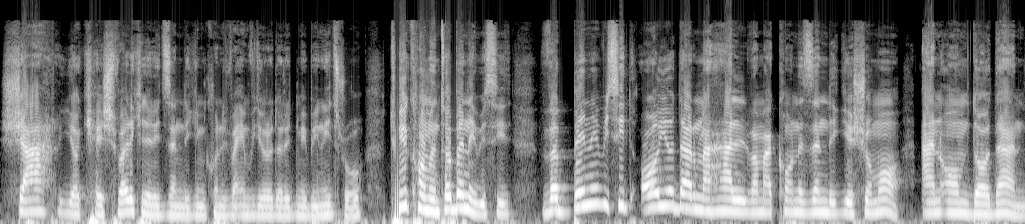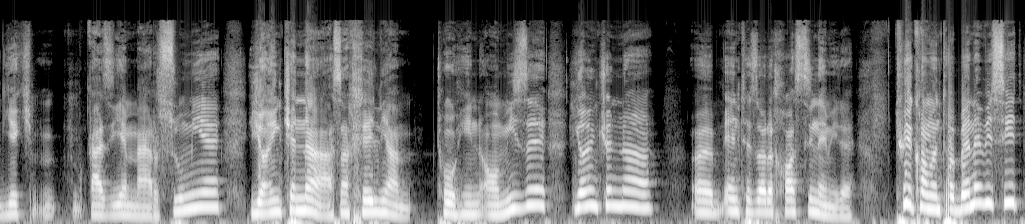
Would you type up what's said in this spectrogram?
شهر یا کشوری که دارید زندگی می‌کنید و این ویدیو رو دارید می‌بینید رو توی کامنت ها بنویسید و بنویسید آیا در محل و مکان زندگی شما انعام دادن یک قضیه مرسومیه یا اینکه نه اصلا خیلی هم توهین آمیزه یا اینکه نه انتظار خاصی نمیره. توی کامنت ها بنویسید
